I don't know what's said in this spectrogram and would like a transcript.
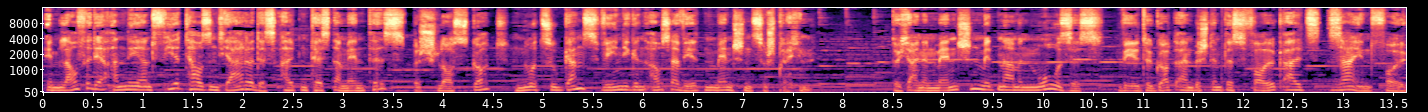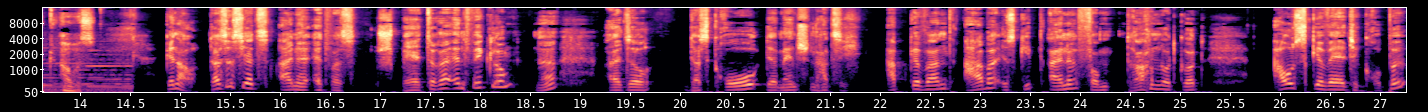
Im Laufe der annähernd 4000 Jahre des Alten Testamentes beschloss Gott, nur zu ganz wenigen auserwählten Menschen zu sprechen. Durch einen Menschen mit Namen Moses wählte Gott ein bestimmtes Volk als sein Volk aus. Genau, das ist jetzt eine etwas spätere Entwicklung. Ne? Also das Gros der Menschen hat sich abgewandt, aber es gibt eine vom Drachenlord Gott ausgewählte Gruppe.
